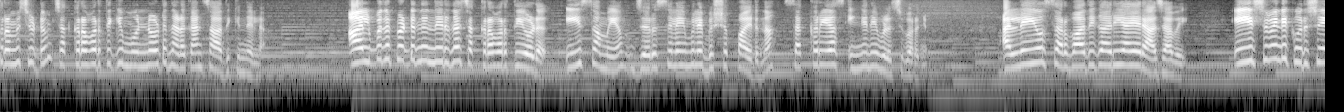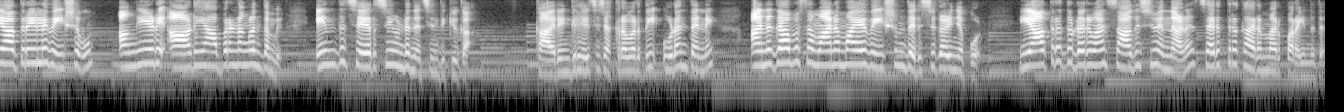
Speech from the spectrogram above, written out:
ശ്രമിച്ചിട്ടും ചക്രവർത്തിക്ക് മുന്നോട്ട് നടക്കാൻ സാധിക്കുന്നില്ല. അത്ഭുതപ്പെട്ടു നിന്നിരുന്ന ചക്രവർത്തിയോട് ഈ സമയം ജെറുസലേമിലെ ബിഷപ്പായിരുന്ന സക്കറിയാസ് ഇങ്ങനെ വിളിച്ചു പറഞ്ഞു. അല്ലയോ സർവാധികാരിയായ രാജാവേ യേശുവിന്റെ കുരിശുയാത്രയിലെ വേഷവും അങ്ങയുടെ ആടയാഭരണങ്ങളും തമ്മിൽ എന്ത് ചേർച്ചയുണ്ടെന്ന് ചിന്തിക്കുക. കാര്യം ഗ്രഹിച്ച ചക്രവർത്തി ഉടൻ തന്നെ അനുതാപ സമാനമായ വേഷം ധരിച്ചു കഴിഞ്ഞപ്പോൾ യാത്ര തുടരുവാൻ സാധിച്ചു എന്നാണ് ചരിത്രകാരന്മാർ പറയുന്നത്.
